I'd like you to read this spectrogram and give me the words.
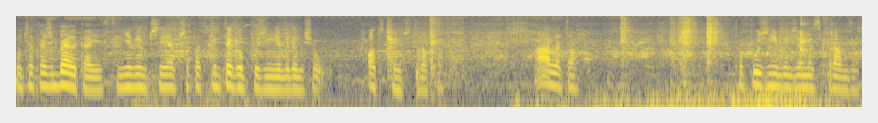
bo to jakaś belka jest nie wiem czy ja przypadkiem tego później nie będę musiał odciąć trochę. Ale to, to później będziemy sprawdzać.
